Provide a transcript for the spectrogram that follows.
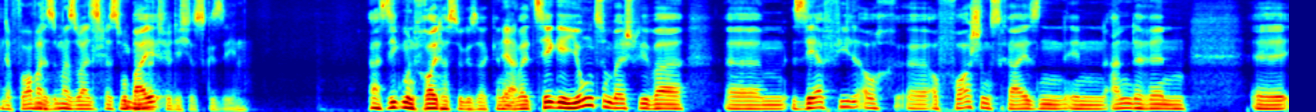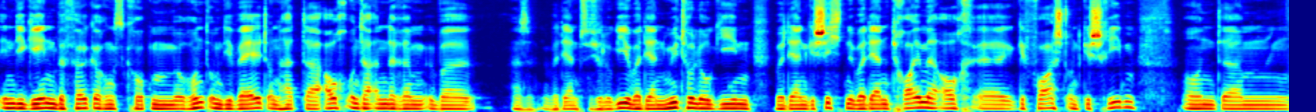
Davor war das immer so als was Wobei- Übernatürliches gesehen. Ah, Sigmund Freud hast du gesagt, genau. Ja. Weil C.G. Jung zum Beispiel war ähm, sehr viel auch äh, auf Forschungsreisen in anderen äh, indigenen Bevölkerungsgruppen rund um die Welt und hat da auch unter anderem über, also über deren Psychologie, über deren Mythologien, über deren Geschichten, über deren Träume auch äh, geforscht und geschrieben und ähm,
